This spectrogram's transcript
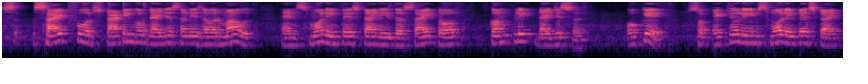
S- site for starting of digestion is our mouth and small intestine is the site of complete digestion. Okay, so actually in small intestine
